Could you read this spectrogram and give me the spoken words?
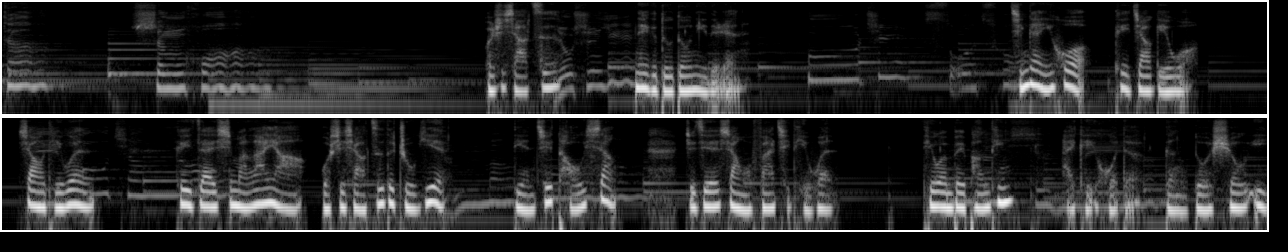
的生活。我是小资，那个读懂你的人。情感疑惑可以交给我，向我提问，可以在喜马拉雅“我是小资”的主页点击头像。直接向我发起提问，提问被旁听，还可以获得更多收益。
